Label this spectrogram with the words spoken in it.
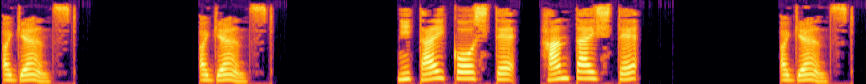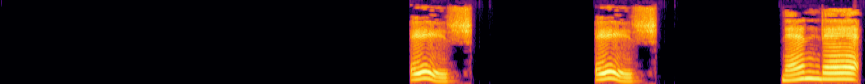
against against に対抗して反対して against age age 年齢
